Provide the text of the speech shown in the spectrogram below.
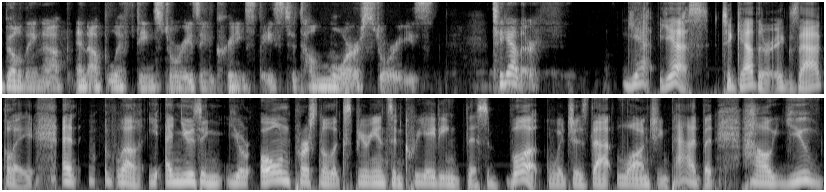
building up and uplifting stories and creating space to tell more stories together. Yeah, yes, together, exactly. And well, and using your own personal experience in creating this book, which is that launching pad, but how you've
